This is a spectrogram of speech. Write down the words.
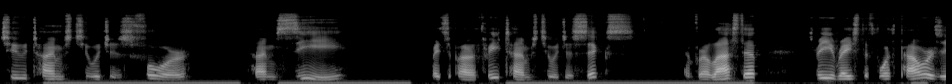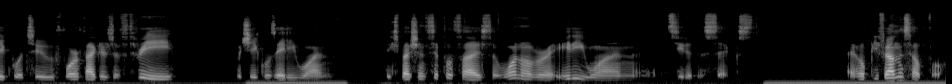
2 times 2, which is 4, times z raised to the power of 3 times 2, which is 6. And for our last step, 3 raised to the fourth power is equal to 4 factors of 3, which equals 81. The expression simplifies to 1 over 81 z to the sixth. I hope you found this helpful.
